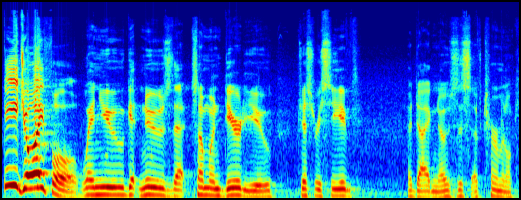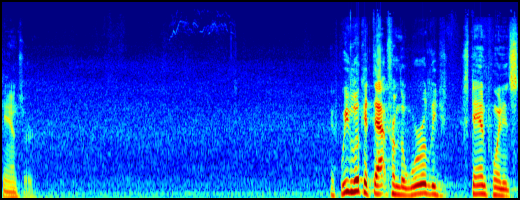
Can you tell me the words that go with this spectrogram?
Be joyful when you get news that someone dear to you just received a diagnosis of terminal cancer. If we look at that from the worldly standpoint, it's,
